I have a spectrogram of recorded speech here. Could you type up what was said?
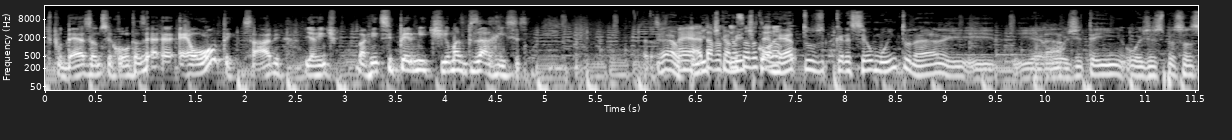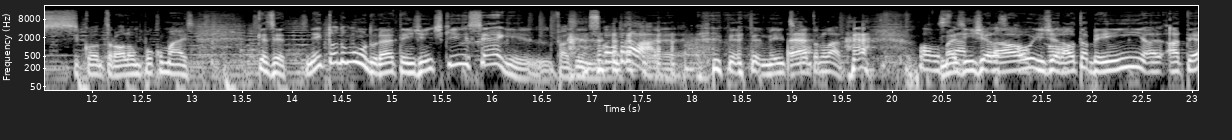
Tipo, 10 anos sem contas é, é- é ontem, sabe? E a gente, a gente se permitia umas bizarrices. É, o É, politicamente até no- correto cresceu muito, né? E, e é, hoje tem. Hoje as pessoas se controlam um pouco mais. Quer dizer, nem todo mundo, né? Tem gente que segue fazendo. Descontrolado. É, meio descontrolado. Vamos Mas lá, em geral, em geral tá bem. a- Até,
